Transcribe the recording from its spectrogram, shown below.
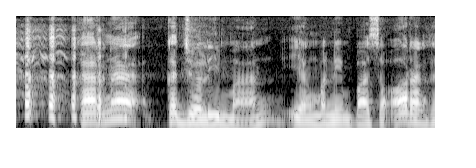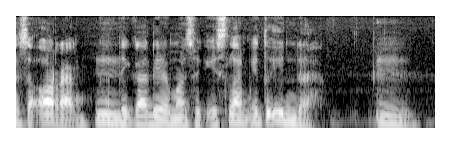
Karena kejoliman yang menimpa seorang seseorang hmm. ketika dia masuk Islam itu indah. Hmm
